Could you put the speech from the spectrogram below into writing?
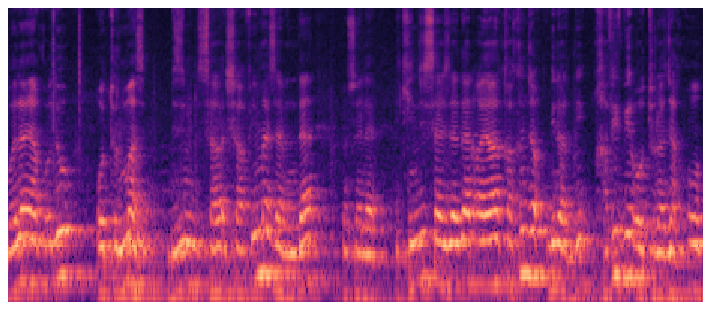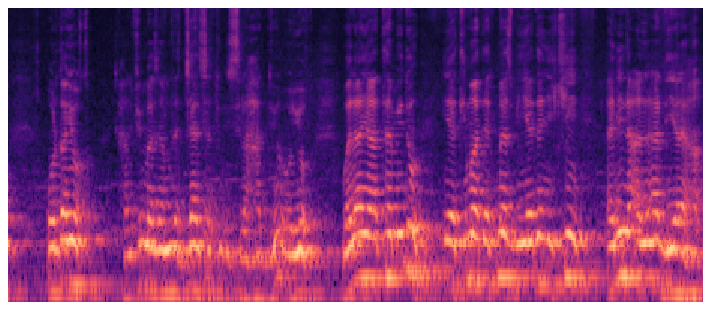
ve la yakudu oturmaz. Bizim Şafii mezhebinde mesela ikinci secdeden ayağa kalkınca biraz bir hafif bir oturacak. O orada yok. Hanifi mezhebinde celsetül istirahat diyor. O yok. Ve la ya'temidu itimat etmez bir yerden iki eliyle al erdi yere ha.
